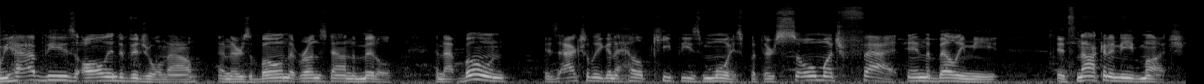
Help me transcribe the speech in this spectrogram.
we have these all individual now, and there's a bone that runs down the middle. And that bone is actually gonna help keep these moist, but there's so much fat in the belly meat, it's not gonna need much.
